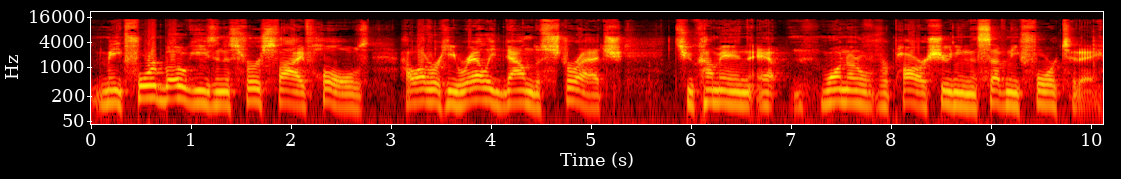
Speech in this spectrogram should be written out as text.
made four bogeys in his first five holes. However, he rallied down the stretch to come in at one over par, shooting the 74 today.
